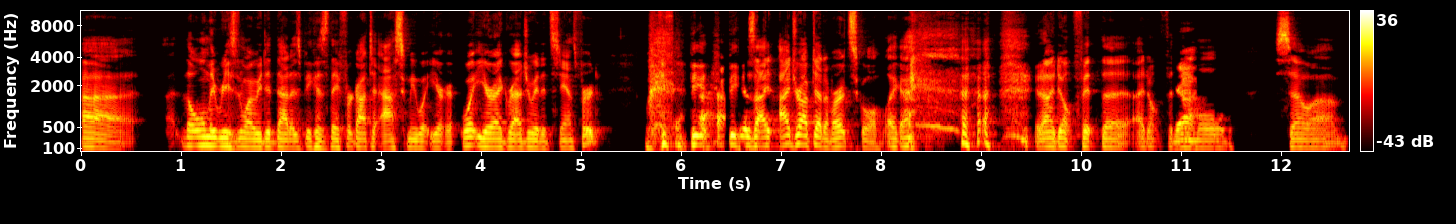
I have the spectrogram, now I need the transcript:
uh, the only reason why we did that is because they forgot to ask me what year what year I graduated Stanford. because I, I dropped out of art school. Like I, you know, I don't fit the I don't fit yeah. the mold. So um,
